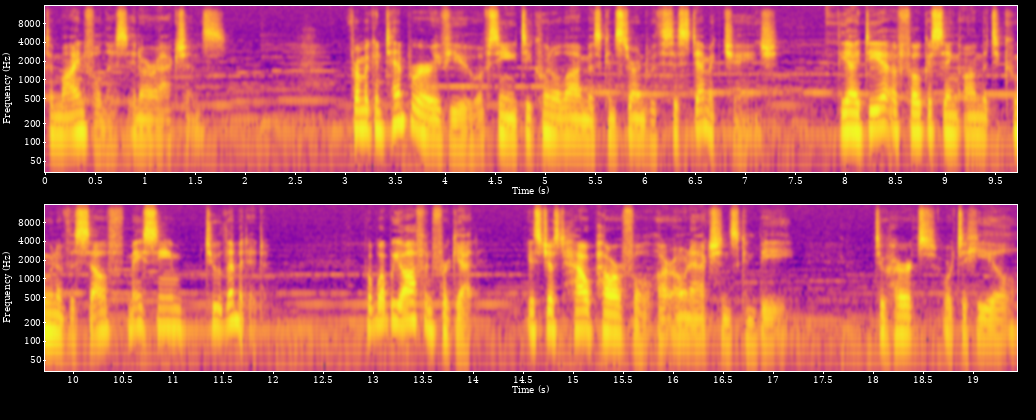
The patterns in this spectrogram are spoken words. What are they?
to mindfulness in our actions. From a contemporary view of seeing tikkun olam as concerned with systemic change, the idea of focusing on the tikkun of the self may seem too limited. But what we often forget is just how powerful our own actions can be to hurt or to heal,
